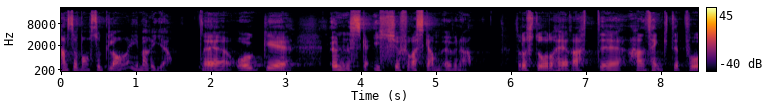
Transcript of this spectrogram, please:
han som var så glad i Maria. Eh, og eh, ønska ikke å føre skam over henne. Så Da står det her at han tenkte på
